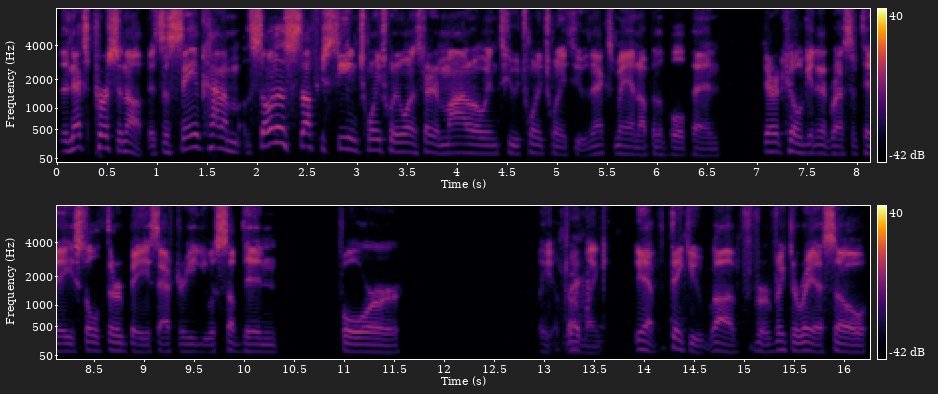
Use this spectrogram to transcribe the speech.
the next person up, it's the same kind of some of the stuff you see in 2021 is starting to model into 2022. The next man up in the bullpen. Derek Hill getting aggressive today. He stole third base after he was subbed in for Wait, I'm drawing blank. Yeah, thank you uh, for Victor Reyes. So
